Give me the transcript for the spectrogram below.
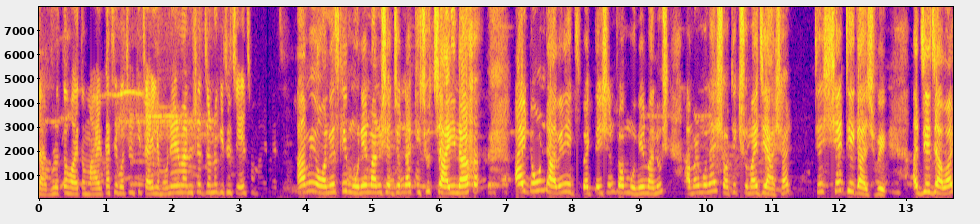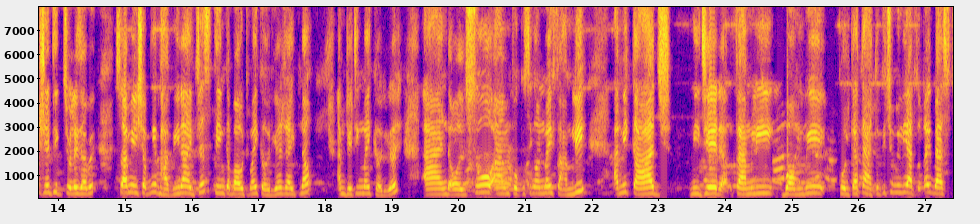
জাগ্রত হয় তো মায়ের কাছে বছর কি চাইলে? মনের মানুষের জন্য কিছু চেয়েছো আমি অনেস্টলি মনের মানুষের জন্য আর কিছু চাই না। I don't have any expectation from মনের মানুষ। আমার মনে হয় সঠিক সময় যে আসার। যে সে ঠিক আসবে আর যে যাওয়ার সে ঠিক চলে যাবে। সো আমি এইসব নিয়ে ভাবি না। I just think about my career right now I am dating my career and also I am focusing on my family আমি কাজ, নিজের ফ্যামিলি বম্বে কলকাতা এত কিছু মিলিয়ে এতটাই ব্যস্ত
